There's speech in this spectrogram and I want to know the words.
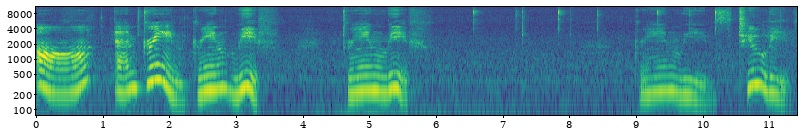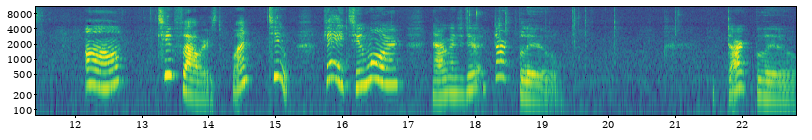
Aww. And green. Green leaf. Green leaf. Green leaves. Two leaves. Aww. Two flowers. One, two. Okay, two more. Now we're going to do a dark blue. Dark blue.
